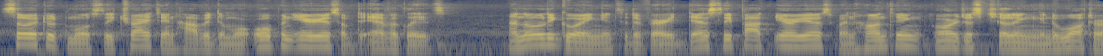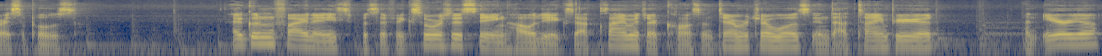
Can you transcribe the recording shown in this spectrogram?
so it would mostly try to inhabit the more open areas of the Everglades, and only going into the very densely packed areas when hunting or just chilling in the water I suppose. I couldn't find any specific sources saying how the exact climate or constant temperature was in that time period and area,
